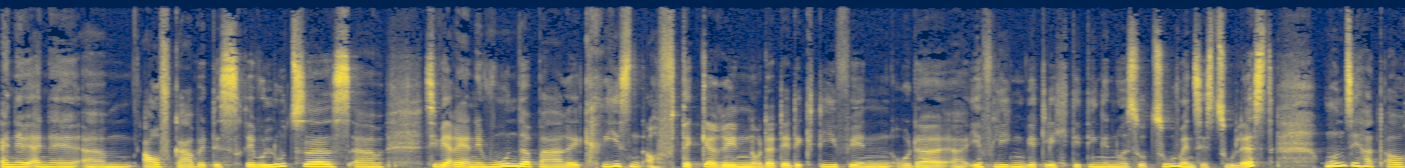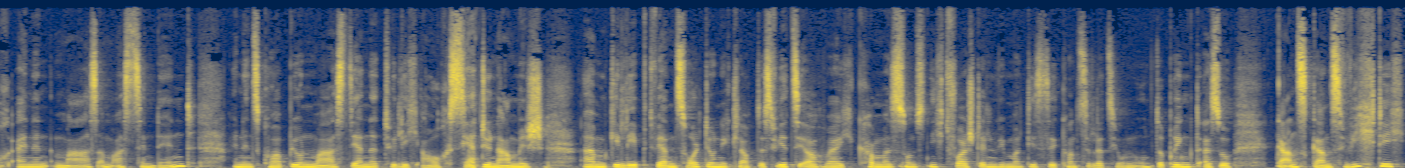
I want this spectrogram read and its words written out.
eine, eine ähm, Aufgabe des Revoluzers. Äh, sie wäre eine wunderbare Krisenaufdeckerin oder Detektivin oder äh, ihr fliegen wirklich die Dinge nur so zu, wenn sie es zulässt. Und sie hat auch einen Mars am Aszendent, einen Skorpion-Mars, der natürlich auch sehr dynamisch ähm, gelebt werden sollte. Und ich glaube, das wird sie auch, weil ich kann mir sonst nicht vorstellen, wie man diese Konstellationen unterbringt. Also ganz, ganz wichtig.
